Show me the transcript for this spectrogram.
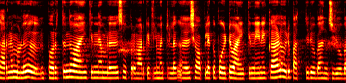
കാരണം നമ്മൾ പുറത്തുനിന്ന് വാങ്ങിക്കുന്ന നമ്മൾ സൂപ്പർ മാർക്കറ്റിൽ മറ്റുള്ള ഷോപ്പിലൊക്കെ പോയിട്ട് വാങ്ങിക്കുന്നതിനേക്കാൾ ഒരു പത്ത് രൂപ അഞ്ച് രൂപ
